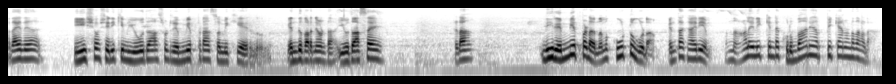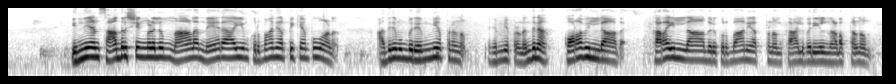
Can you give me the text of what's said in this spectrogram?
അതായത് ഈശോ ശരിക്കും യൂദാസോട് രമ്യപ്പെടാൻ ശ്രമിക്കുകയായിരുന്നു എന്ന്. എന്ത് പറഞ്ഞുകൊണ്ടാ യൂദാസേ എടാ നീ രമ്യപ്പെട നമുക്ക് കൂട്ടുകൂടാം. എന്താ കാര്യം? നാളെ എനിക്ക് എന്റെ കുർബാന അർപ്പിക്കാനുള്ളതാടാ. ഇന്ന് ഞാൻ സാദൃശ്യങ്ങളിലും നാളെ നേരായും കുർബാന അർപ്പിക്കാൻ പോവാണ്. അതിനു മുമ്പ് രമ്യപ്പെടണം. രമ്യപ്പെടണം. എന്തിനാ? കുറവില്ലാതെ കറയില്ലാതെ ഒരു കുർബാന അർപ്പണം കാൽവരിയിൽ നടത്തണം.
